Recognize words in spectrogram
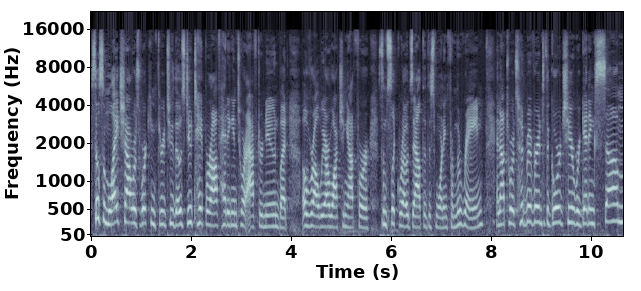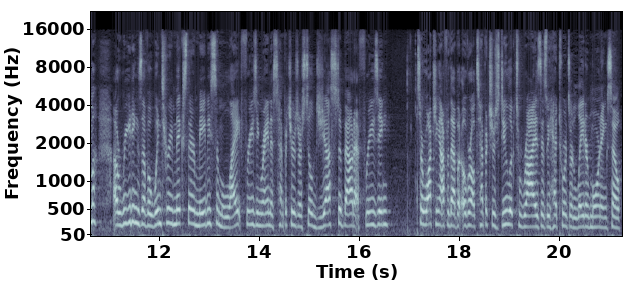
Still some light showers working through too. Those do taper off heading into our afternoon, but overall, we are watching out for some slick roads out there this morning from the rain. And out towards Hood River into the gorge here, we're getting some uh, readings of a wintry mix there, maybe some light freezing rain as temperatures are still just about at freezing. So we're watching out for that, but overall temperatures do look to rise as we head towards our later morning. So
